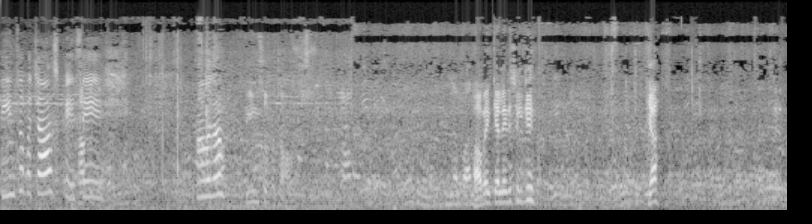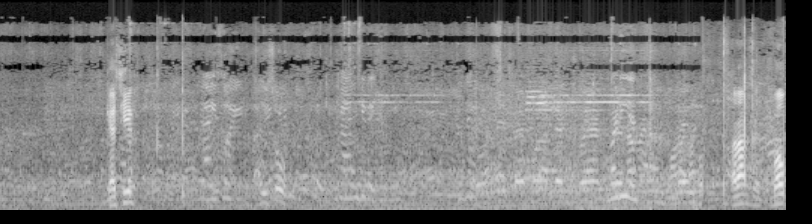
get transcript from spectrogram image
तीन सौ पचास पैसे। हाँ बताओ। तीन सौ पचास। हाँ भाई क्या ले रही सिल्की? क्या? कैसी है? बड़ी है आराम से। बहुत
